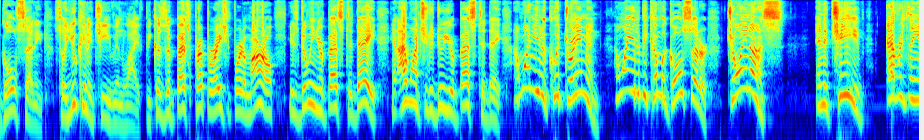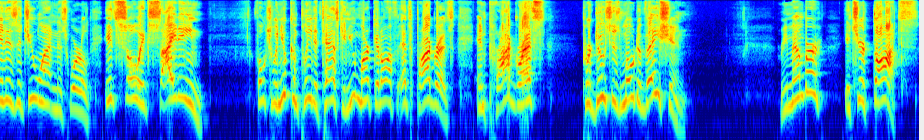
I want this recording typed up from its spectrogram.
goal setting so you can achieve in life. Because the best preparation for tomorrow is doing your best today. And I want you to do your best today. I want you to quit dreaming. I want you to become a goal setter. Join us and achieve everything it is that you want in this world. It's so exciting. Folks, when you complete a task and you mark it off, that's progress. And progress produces motivation. Remember, it's your thoughts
